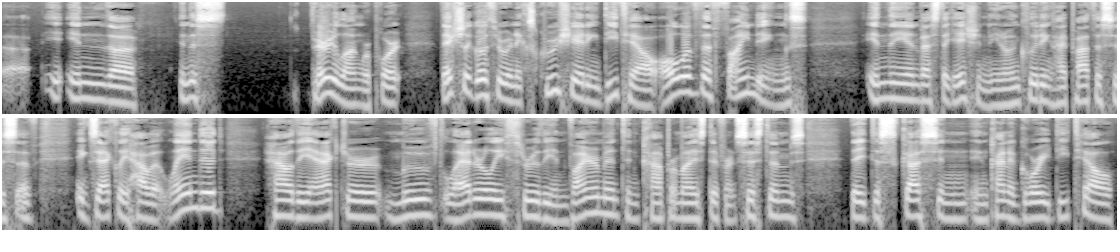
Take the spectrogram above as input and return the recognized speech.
uh, in the in this very long report, they actually go through in excruciating detail all of the findings in the investigation. You know, including hypothesis of exactly how it landed, how the actor moved laterally through the environment and compromised different systems. They discuss in, in kind of gory detail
